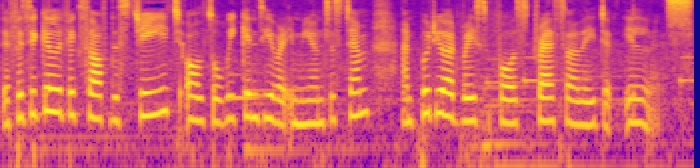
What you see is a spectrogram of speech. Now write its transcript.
The physical effects of the stage also weakens your immune system and put you at risk for stress related illness.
